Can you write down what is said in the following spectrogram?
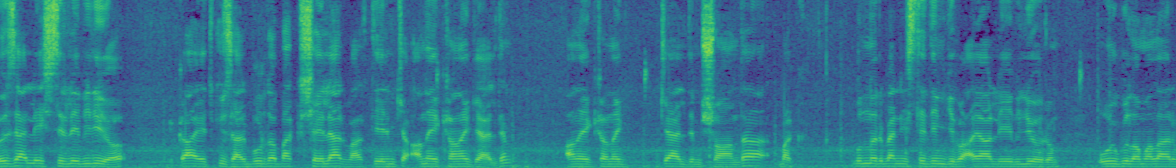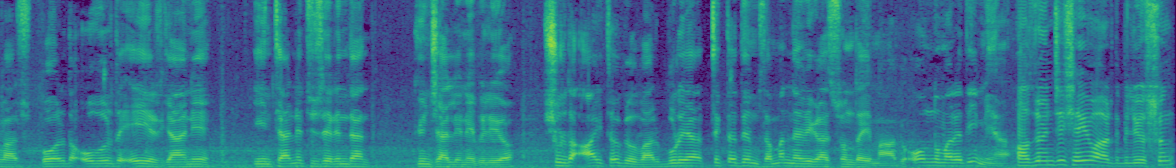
Özelleştirilebiliyor. Gayet güzel. Burada bak şeyler var. Diyelim ki ana ekrana geldim. Ana ekrana geldim şu anda. Bak bunları ben istediğim gibi ayarlayabiliyorum. Uygulamalar var. Bu arada over the air yani internet üzerinden güncellenebiliyor. Şurada iToggle var. Buraya tıkladığım zaman navigasyondayım abi. 10 numara değil mi ya? Az önce şey vardı biliyorsun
